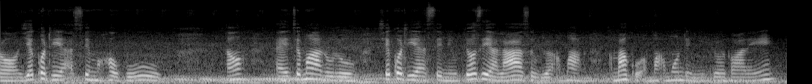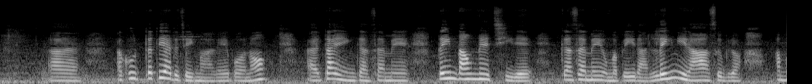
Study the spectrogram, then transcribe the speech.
တော့ရက်ွက်ထဲကအစ်စ်မဟုတ်ဘူးနော်အဲကျမတို့လိုရက်ွက်ထဲကအစ်စ်မျိုးပြောเสียရလားဆိုပြီးတော့အမအမကိုအမအမွန်းတင်ပြီးပြောသွားတယ်အဲအခုတတိယတစ်ချိန်မှာလဲပေါ့နော်အဲတိုက်ရင်ကန်ဆယ်မဲတိန်းတောင်းနဲ့ချီတဲ့ကန်ဆယ်မဲကိုမပေးတာလိမ့်နေတာဆိုပြီးတော့အမ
